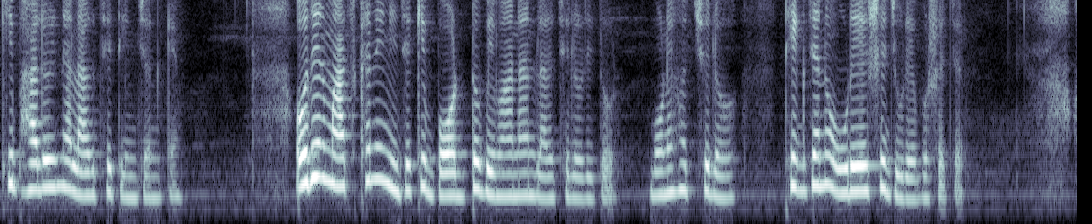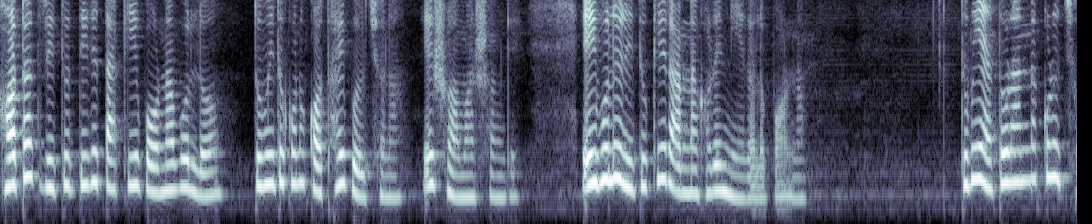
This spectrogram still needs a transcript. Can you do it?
কি ভালোই না লাগছে তিনজনকে। ওদের মাঝখানে নিজেকে বড্ড বেমানান লাগছিল ঋতুর। মনে হচ্ছিল ঠিক যেন উড়ে এসে জুড়ে বসেছে। হঠাৎ ঋতুর দিকে তাকিয়ে পর্ণা বলল তুমি তো কোনো কথাই বলছো না। এসো আমার সঙ্গে। এই বলে ঋতুকে রান্নাঘরে নিয়ে গেল পর্ণা। তুমি এত রান্না করেছ?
